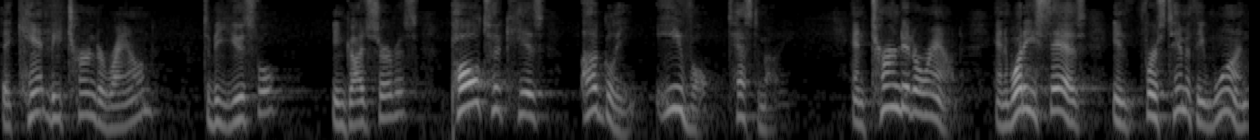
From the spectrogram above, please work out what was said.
that can't be turned around to be useful in God's service? Paul took his ugly, evil testimony and turned it around. And what he says in 1 Timothy 1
